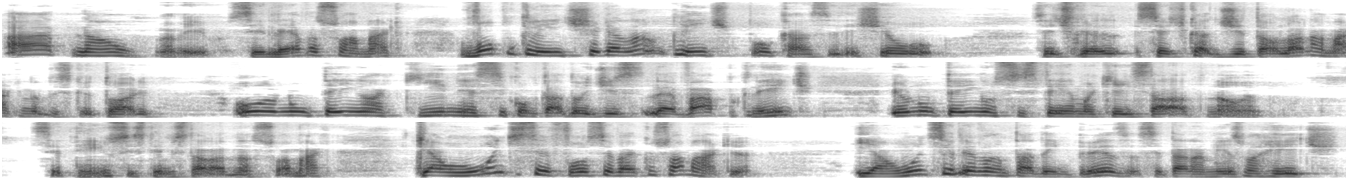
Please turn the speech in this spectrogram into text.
Ah, não, meu amigo, você leva a sua máquina, vou para o cliente, chega lá no cliente, pô, cara, você deixou o certificado, certificado digital lá na máquina do escritório, ou eu não tenho aqui nesse computador de levar para o cliente, eu não tenho o sistema aqui instalado. Não, você tem o sistema instalado na sua máquina, que aonde você for, você vai com a sua máquina. E aonde você levantar da empresa, você está na mesma rede.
